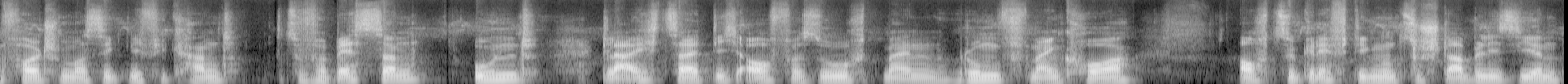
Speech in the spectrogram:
Fall schon mal signifikant zu verbessern und gleichzeitig auch versucht, meinen Rumpf, mein Chor auch zu kräftigen und zu stabilisieren,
